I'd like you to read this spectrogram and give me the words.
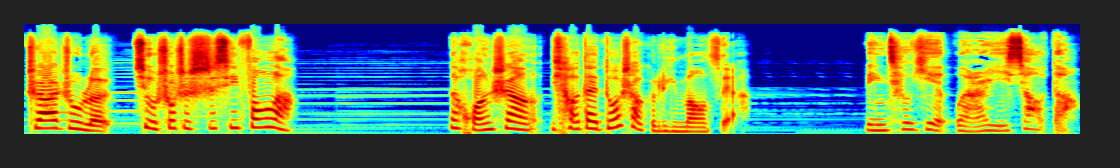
抓住了就说是失心疯了，那皇上要戴多少个绿帽子呀？林秋叶莞尔一笑道。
